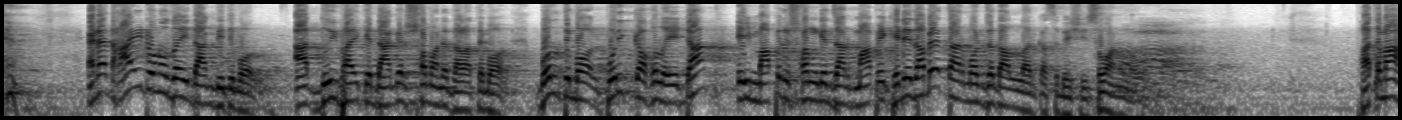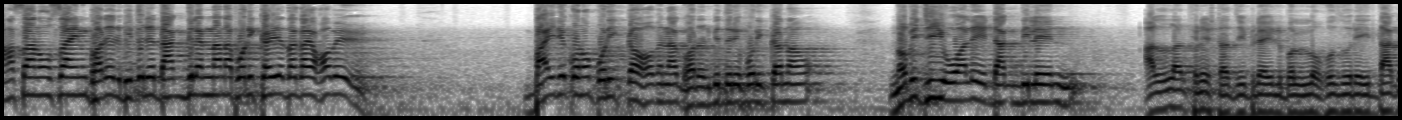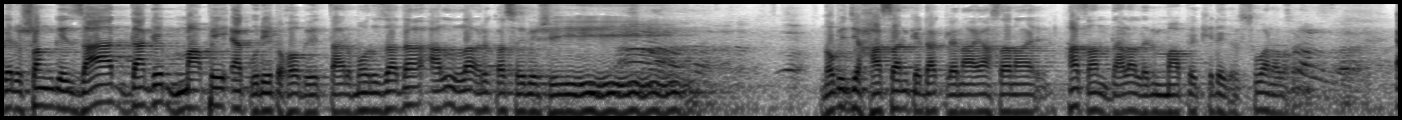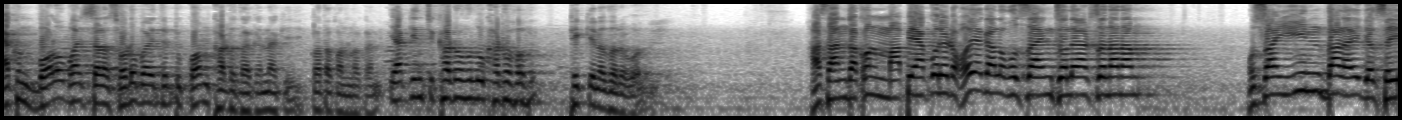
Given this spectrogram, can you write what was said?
এটা হাইট অনুযায়ী দাগ দিতে বল। আর দুই ভাইকে দাগের সমানে দাঁড়াতে বল। বলতে বল, পরীক্ষা হলো এটা, এই মাপের সঙ্গে যার মাপে খেটে যাবে, তার মর্যাদা আল্লাহর কাছে বেশি। সোহান ফাতেমা হাসান হোসাইন ঘরের ভিতরে দাগ দিলেন, নানা পরীক্ষা এ জায়গায় হবে। বাইরে কোনো পরীক্ষা হবে না, ঘরের ভিতরে পরীক্ষা নাও। নবীজি ওয়ালে ডাক দিলেন আল্লাহর ফেরেস্তা জিব্রাইল বলল, হুজুর, এই দাগের সঙ্গে যার দাগে মাপে অ্যাকুরেট হবে, তার মর্যাদা আল্লাহর কাছে বেশি। নবীজি হাসানকে ডাকলেন, আয় হাসান আয়। হাসান দাঁড়ালেন, মাপে খেটে গেছে সোয়ান এখন বড় ভাই ছাড়া ছোট ভাই তো একটু কম খাটো থাকে নাকি? কথা কন না কেন? এক ইঞ্চি খাটো হলেও খাটো হবে, ঠিক কিনা ধরে বলেন। হাসান যখন মাপে অ্যাকুরেট হয়ে গেল, হুসাইন চলে আসছে না নাম হুসাইন দাঁড়াই গেছে।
